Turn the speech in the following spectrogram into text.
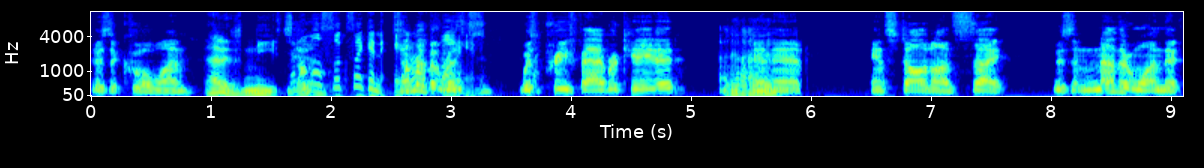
there's a cool one. That is neat. It man. almost looks like an airplane. Some of it was was prefabricated Uh-huh. and then installed on site. There's another one that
